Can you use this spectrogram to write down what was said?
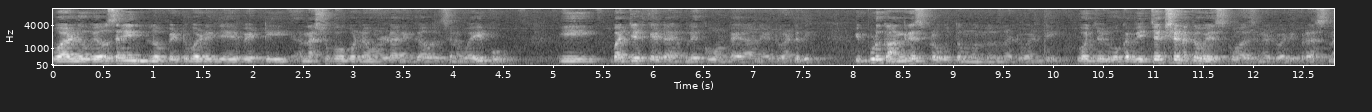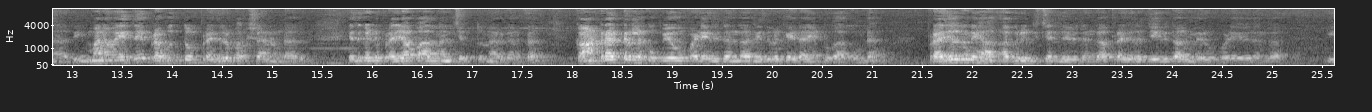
వాళ్ళు వ్యవసాయంలో పెట్టుబడి పెట్టి నష్టపోకుండా ఉండడానికి కావాల్సిన వైపు ఈ బడ్జెట్ కేటాయింపులు ఎక్కువ ఉంటాయా అనేటువంటిది ఇప్పుడు కాంగ్రెస్ ప్రభుత్వం ముందున్నటువంటి ఒక- ఒక విచక్షణతో వేసుకోవాల్సినటువంటి ప్రశ్న అది. మనమైతే ప్రభుత్వం ప్రజల పక్షాన ఉండాలి. ఎందుకంటే ప్రజాపాలన అని చెప్తున్నారు కనుక కాంట్రాక్టర్లకు ఉపయోగపడే విధంగా నిధుల కేటాయింపు కాకుండా ప్రజల్ని అభివృద్ధి చెందే విధంగా ప్రజల జీవితాలు మెరుగుపడే విధంగా ఈ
